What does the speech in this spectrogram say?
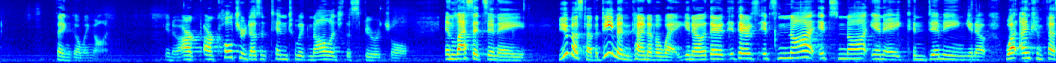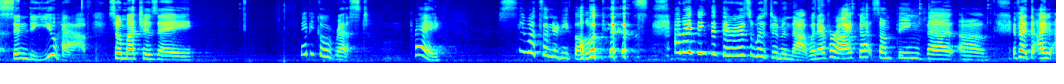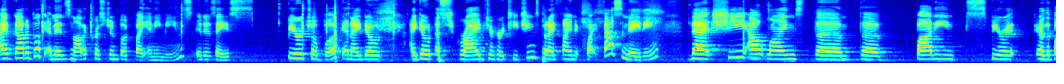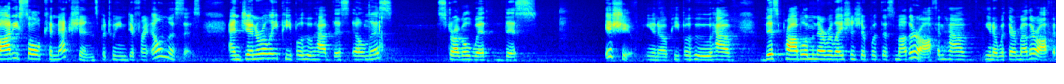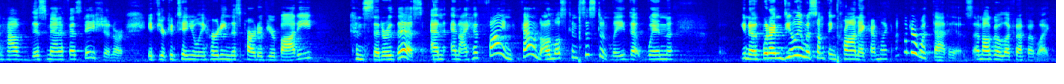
thing going on. You know, our, our culture doesn't tend to acknowledge the spiritual unless it's in a you must have a demon kind of a way. You know, there there's it's not it's not in a condemning, you know, what unconfessed sin do you have so much as a maybe go rest. Pray see what's underneath all of this. And I think that there is wisdom in that. Whenever I've got something that, um, in fact, I, I've got a book, and it's not a Christian book by any means. It is a spiritual book, and I don't, I don't ascribe to her teachings, but I find it quite fascinating that she outlines the the body spirit or the body soul connections between different illnesses. And generally, people who have this illness struggle with this issue. You know, people who have this problem in their relationship with this mother often have, you know, with their mother often have this manifestation. Or if you're continually hurting this part of your body, consider this. And and I have find found almost consistently that when you know, when I'm dealing with something chronic, I'm like, I wonder what that is. And I'll go look it up. I'm like,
